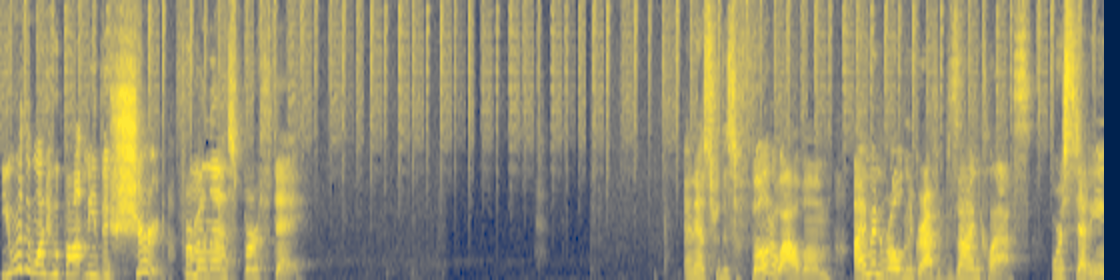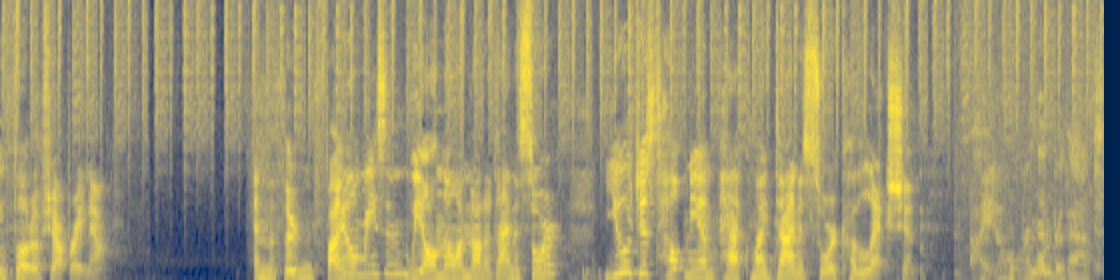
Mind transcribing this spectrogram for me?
You were the one who bought me this shirt for my last birthday. And as for this photo album, I'm enrolled in a graphic design class. We're studying Photoshop right now. And the third and final reason we all know I'm not a dinosaur, you just helped me unpack my dinosaur collection. I don't remember that.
